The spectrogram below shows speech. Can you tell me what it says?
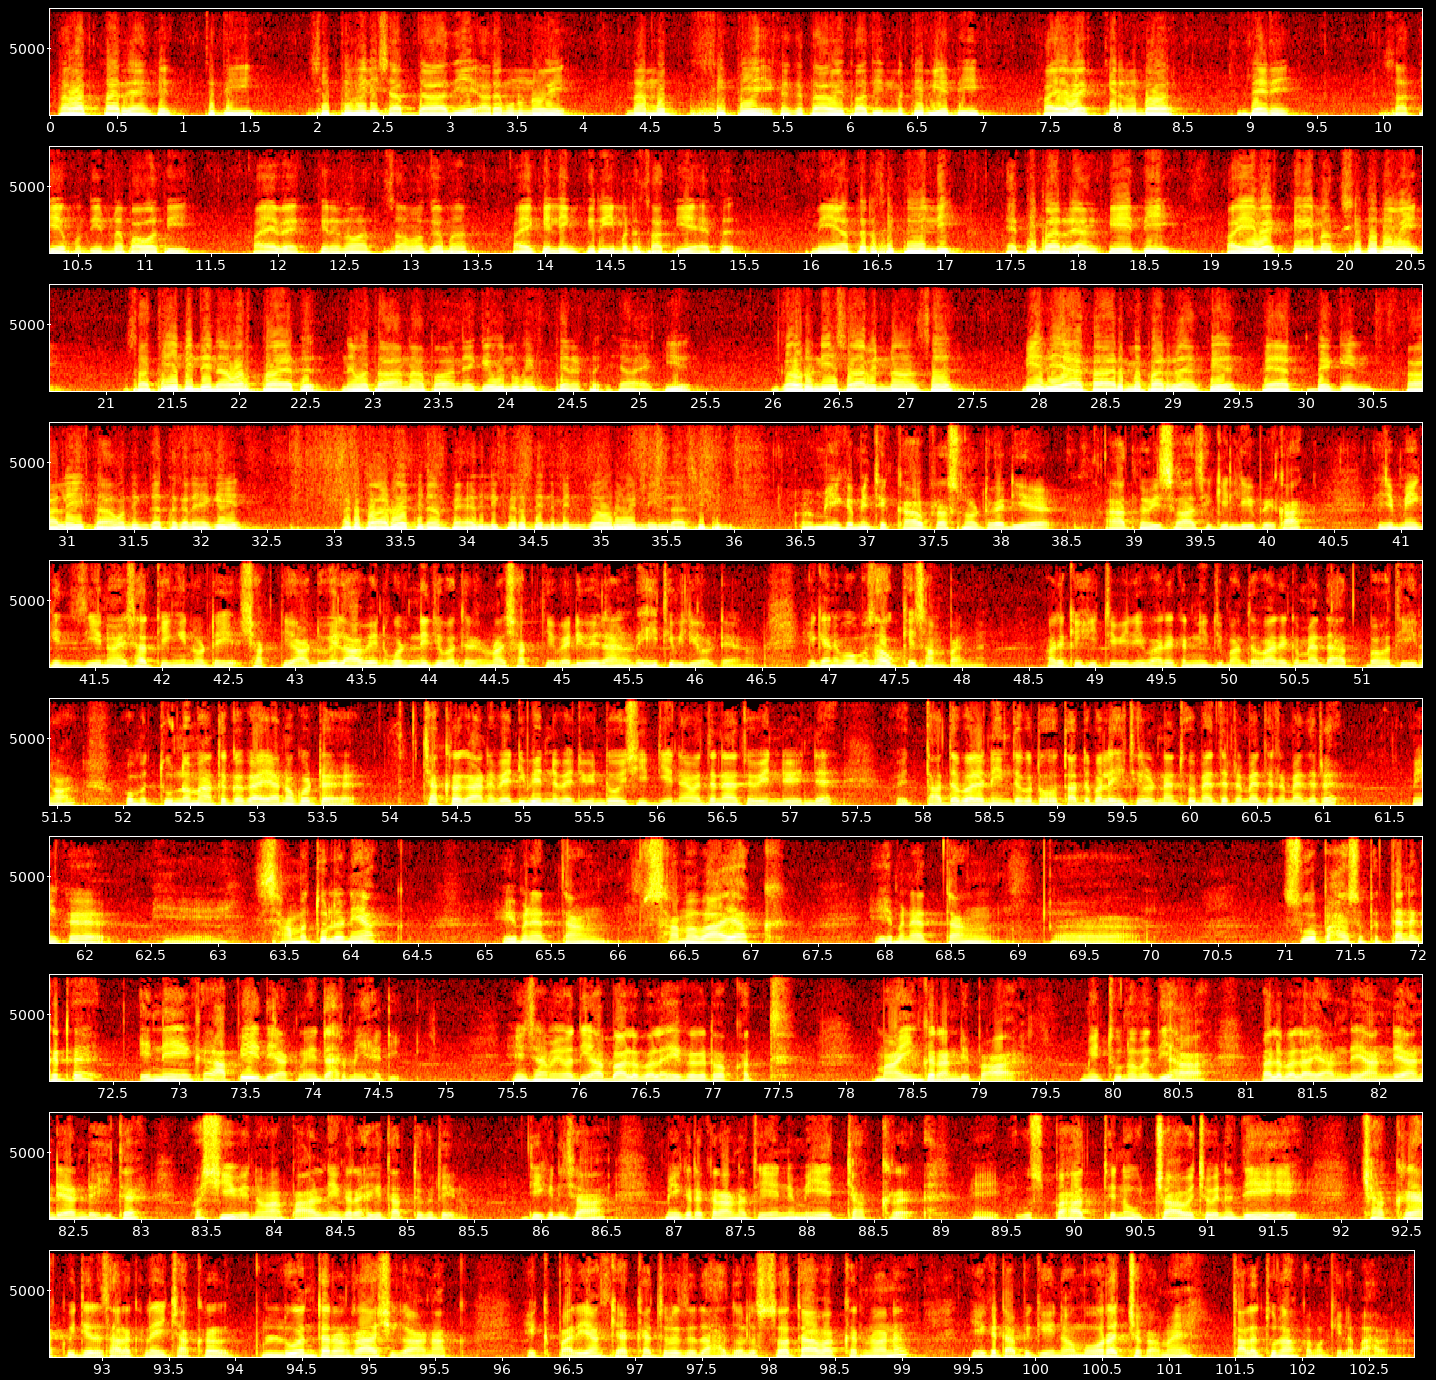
තවත් පරයන්කදී සිතුවිලි ශබ්ද ආදී අරමුණු නොවේ. නමුත් සිතේ එකඟතාවයේ තදින්ම තිබියදී කය වැක්කිරෙන බව දැනේ. සතිය හොඳින්ම පවතී. කය වැක්කිරෙනවත් සමගම කය කෙලින් කිරීමට සතිය ඇත. මේ අතර සිතුවිලි ඇති පර්යංකේදී කයේ වැක්කිරීමක් සිදු නොවේ. සතිය බිඳෙන අවස්ථා ඇත. නැවත ආනාපානය ගෙවුණු හිස් තැනට යා හැකිය. ගෞරවනීය ස්වාමීන් වහන්සේ මේ දෙයාකාරම පර්යංකය පැයක් බැගින් කාලය ඉතා හොඳින් ගත කළ හැකිය. අඩපාඩු ඇතිනම් පැහැදිලි කර දෙන්න මෙන් ගෞරවයෙන් ඉල්ලා සිටිමි. මේක මෙතෙක් ආව ප්‍රශ්න වලට වැඩිය ආත්ම විශ්වාසික ඉල්ලීප එකක්. ඉතින් මේකෙදි තියෙනවා සතියෙන් එනකොට ශක්තිය අඩු වෙලා වෙනකොට නිදිමත වෙනවා. ශක්තිය වැඩි වෙලා යනකොට හිතවිලි වලට යනවා. ඒ කියන්නේ බොහොම සෞඛ්‍ය සම්පන්නයි. වරක හිතවිලි, වරක නිදිමත, වරක මදහත් බව තියෙනවා. ඔබ තුනම අතක යනකොට චක්‍ර ගාන වැඩි වෙන්න වැඩි වෙන්න ওই සිද්ධිය නැවත නැවත වෙන්න වෙන්න ඔය තද බල නින්දකට හෝ තද බල හිතවල නැතුව මැදට මැදට මැදට මේක මේ සමතුලනයක් එහෙම නැත්නම් සමவாயක් එහෙම නැත්නම් සුව පහසු තැනකට එන එක අපේ දෙයක් නෙවෙයි ධර්මයේ හැටි. ඒ නිසා මේවා දිහා බල බල එකකටවත් මායින් කරන්න එපා. මේ තුනම දිහා බල බල යන්න යන්න යන්න යන්න හිත වශී වෙනවා පාලනය කර හැකි තත්වයකට එනවා. ඒක නිසා මේකට කරන්න තියෙන්නේ මේ චක්‍ර මේ උස් පහත් වෙන උච්චාවච වෙන දේ චක්‍රයක් විදිහට සලකලා ඒ චක්‍ර පුල්ලුවන් තරම් රාශි ගාණක් එක් පරියන්කයක් ඇතුළත 10 12 වතාවක් කරනවනම් ඒකට අපි කියනවා මෝරච්චකම, තල තුනකම කියලා භාවනාව.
